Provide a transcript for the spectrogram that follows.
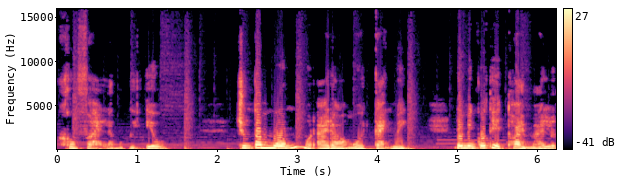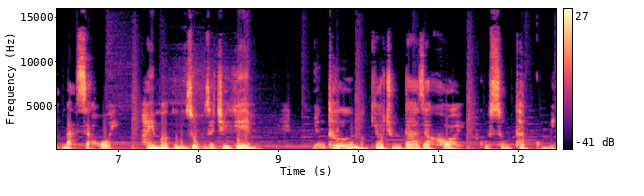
không phải là một người yêu. Chúng ta muốn một ai đó ngồi cạnh mình để mình có thể thoải mái lướt mạng xã hội hay mở ứng dụng ra chơi game. Những thứ mà kéo chúng ta ra khỏi cuộc sống thật của mình.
